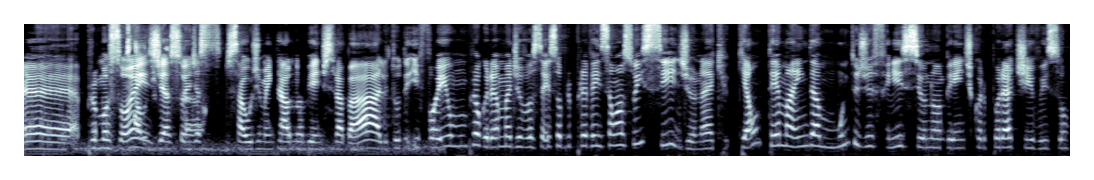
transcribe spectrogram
é, promoções saúde de ações de, de, saúde mental no ambiente de trabalho, tudo, e foi um programa de vocês sobre prevenção a suicídio, né, que, que é um tema ainda muito difícil no ambiente corporativo, isso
